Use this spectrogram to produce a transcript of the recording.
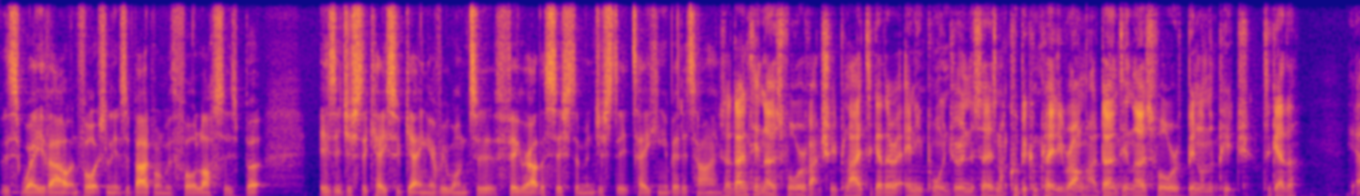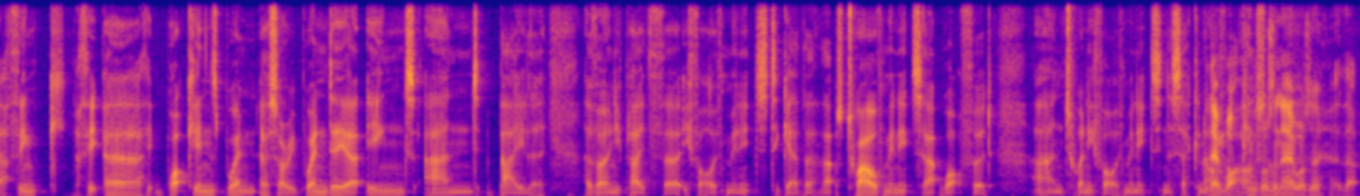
this wave out. Unfortunately, it's a bad one with four losses, but is it just a case of getting everyone to figure out the system and just it taking a bit of time? I don't think those four have actually played together at any point during the season. I could be completely wrong. I don't think those four have been on the pitch together. Yeah, I think I think uh, I think Watkins, Buen, uh, sorry, Buendia, Ings, and Bailey have only played 35 minutes together. That was 12 minutes at Watford and 25 minutes in the second But half. then Watkins wasn't there, was he, at that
